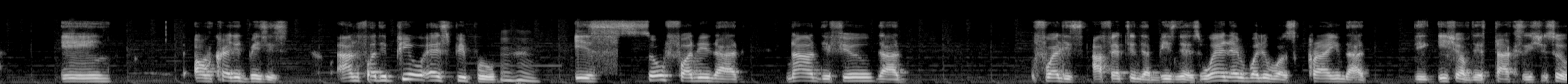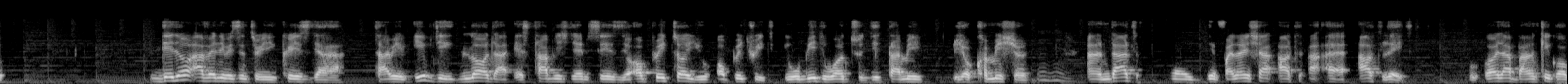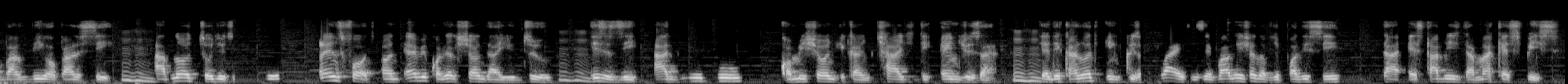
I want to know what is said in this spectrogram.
in on credit basis. And for the POS people, Mm-hmm. It's so funny that now they feel that fuel is affecting their business when everybody was crying that the issue of the tax issue. So they don't have any reason to increase their tariff. If the law that established them says the operator you operate with, it will be the one to determine your commission. Mm-hmm. And that uh, the financial out, uh, uh outlet, whether banking or bank B or bank C, mm-hmm. have not told you to henceforth on every collection that you do, mm-hmm. this is the agreeable commission you can charge the end user. Mm-hmm. That they cannot increase. Why? It is a violation of the policy that established the market space.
